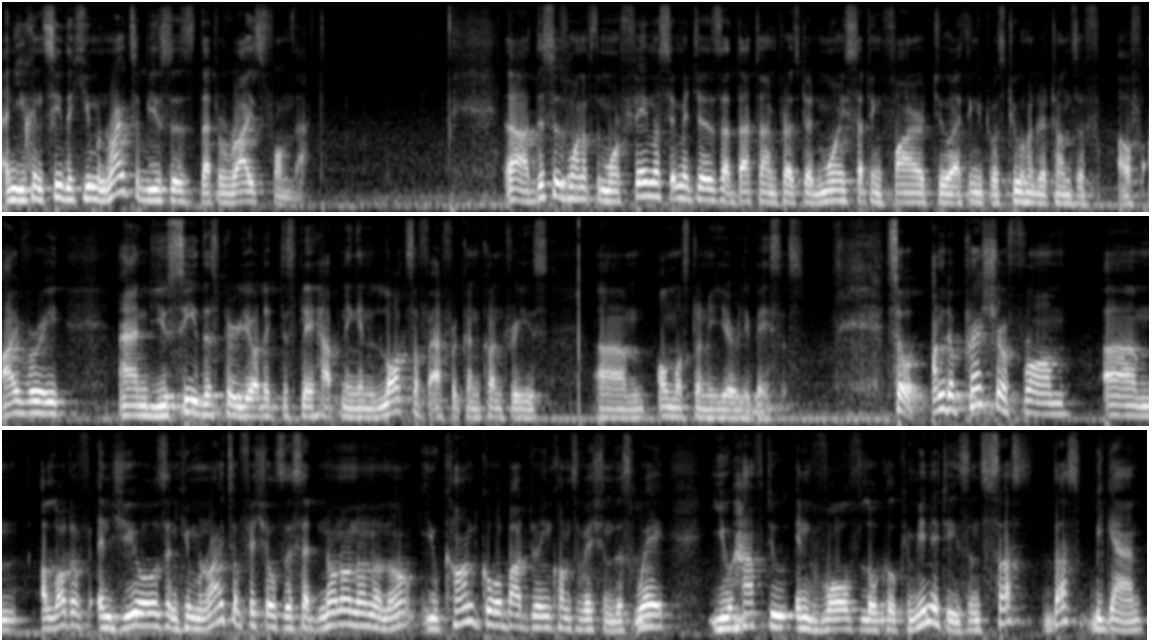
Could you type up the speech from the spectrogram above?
And you can see the human rights abuses that arise from that. Uh, this is one of the more famous images. At that time, President Moi setting fire to, I think it was 200 tons of, of ivory. And you see this periodic display happening in lots of African countries um, almost on a yearly basis. So under pressure from um, a lot of NGOs and human rights officials, they said, no, no, no, no, no, you can't go about doing conservation this way. You have to involve local communities. And thus, thus began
